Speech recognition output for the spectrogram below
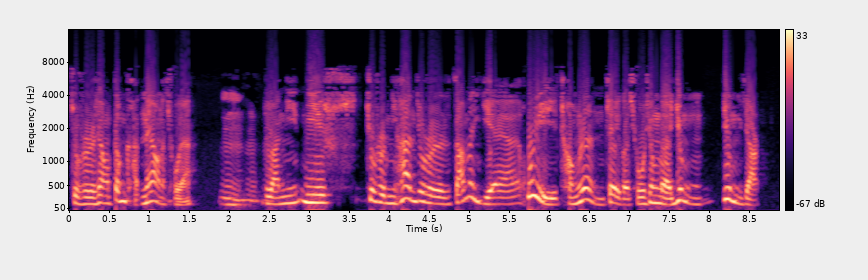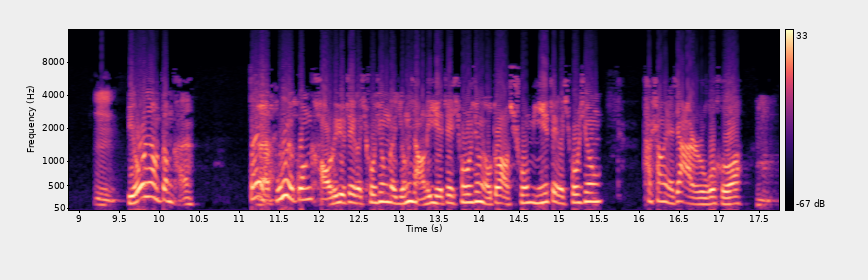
就是像邓肯那样的球员，嗯嗯。对吧？你你就是你看，就是咱们也会承认这个球星的硬硬件儿，嗯。比如像邓肯，咱也不会光考虑这个球星的影响力，这球星有多少球迷，这个球星他商业价值如何，嗯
